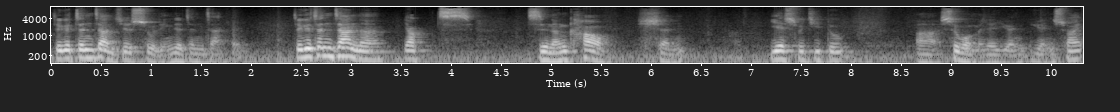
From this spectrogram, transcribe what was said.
这个征战就是属灵的征战，这个征战呢要只只能靠神，耶稣基督啊是我们的元元帅，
